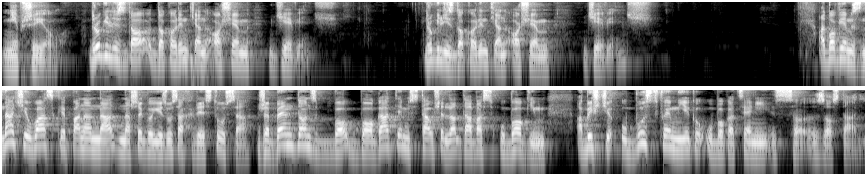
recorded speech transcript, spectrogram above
nie przyjął. Drugi list do, do Koryntian 8, 9. Drugi list do Koryntian 8, 9. Albowiem znacie łaskę Pana na, naszego Jezusa Chrystusa, że będąc bo, bogatym stał się dla, dla was ubogim, abyście ubóstwem Jego ubogaceni zostali.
